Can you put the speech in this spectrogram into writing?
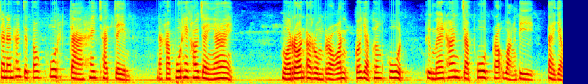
ฉะนั้นท่านจะต้องพูดจาให้ชัดเจนนะคะ พูดให้เข้าใจง่าย หัวร้อนอารมณ์ร้อนก็อย่าเพิ่งพูด ถึงแม้ท่านจะพูดเพราะหวังดี แต่อย่า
